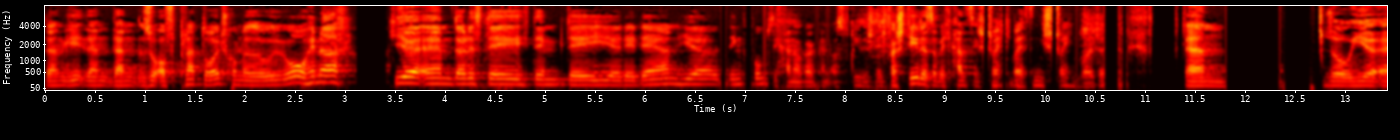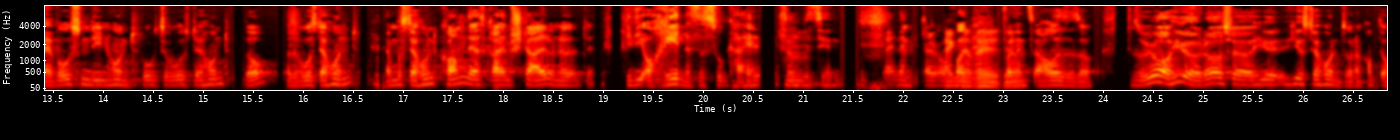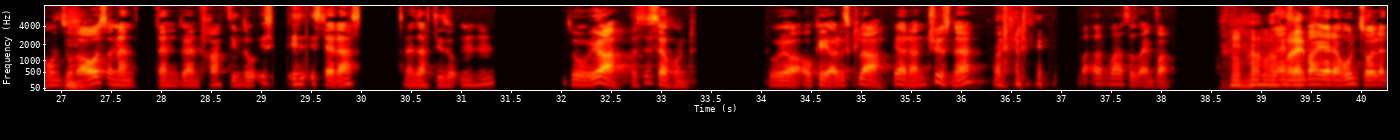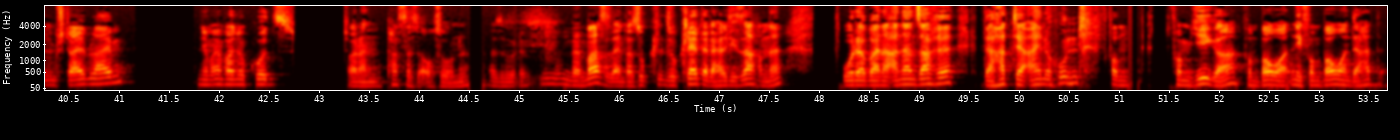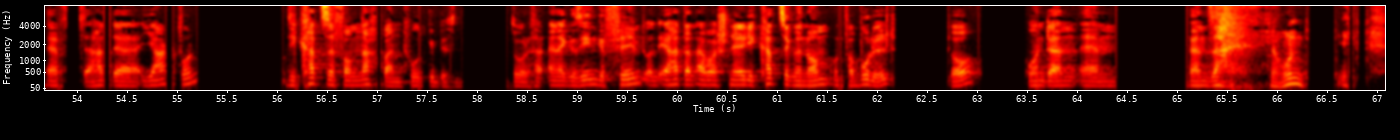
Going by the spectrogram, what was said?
Dann geht, dann, dann so auf Plattdeutsch kommt er so, oh, hinach, hier, ähm, das ist der, dem, der hier, der deren hier, Dingsbums. Ich kann auch gar kein Ostfriesisch. Ich verstehe das, aber ich kann es nicht sprechen, weil ich es nicht sprechen wollte. Ähm, so, hier, äh, wo ist denn die Hund? Wo ist, wo ist der Hund? So, also wo ist der Hund? Da muss der Hund kommen, der ist gerade im Stall und äh, wie die auch reden, das ist so geil. So ein Mhm. bisschen eine, also Eigene voll, Welt, voll ja. zu Hause so. So, ja, hier, da ist ja, hier, hier ist der Hund. So, dann kommt der Hund so raus und dann, dann, dann fragt sie ihn so, ist, ist, ist der das? Und dann sagt die so, mhm. So, ja, das ist der Hund. So, ja, okay, alles klar. Ja, dann tschüss, ne? Und dann war war's das einfach. Was Dann ist war einfach, ja, der Hund soll dann im Stall bleiben. Und haben einfach nur kurz, aber dann passt das auch so, ne? Also, dann, dann war es einfach. So, so klärt er da halt die Sachen, ne? Oder bei einer anderen Sache, da hat der eine Hund vom, vom Jäger, vom Bauern, nee, vom Bauern, der hat, äh, der hat der Jagdhund die Katze vom Nachbarn totgebissen. So, das hat einer gesehen, gefilmt und er hat dann aber schnell die Katze genommen und verbuddelt. So. Und dann, ähm, dann sagt, Der Hund.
